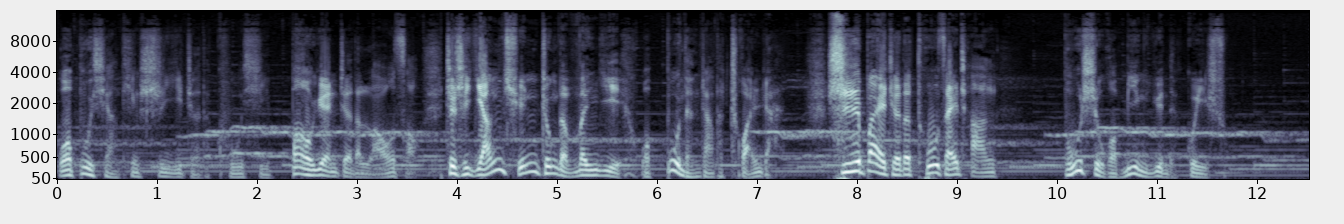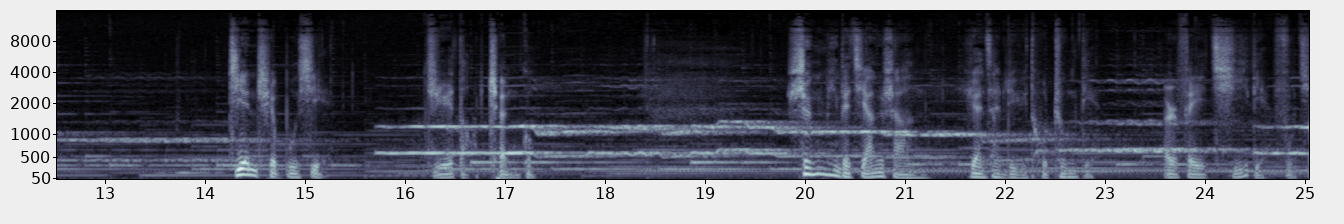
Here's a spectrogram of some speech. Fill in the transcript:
我不想听失意者的哭泣，抱怨者的牢骚，这是羊群中的瘟疫，我不能让它传染。失败者的屠宰场，不是我命运的归属。坚持不懈，直到成功。生命的奖赏，远在旅途终点，而非起点附近。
